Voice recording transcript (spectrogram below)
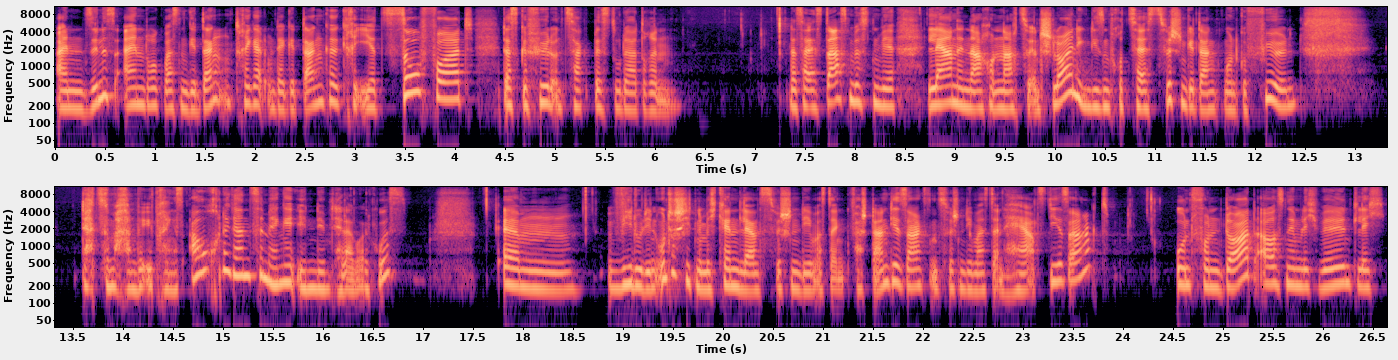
einen Sinneseindruck, was einen Gedanken triggert und der Gedanke kreiert sofort das Gefühl und zack bist du da drin. Das heißt, das müssten wir lernen, nach und nach zu entschleunigen, diesen Prozess zwischen Gedanken und Gefühlen. Dazu machen wir übrigens auch eine ganze Menge in dem Tellergoldkurs. Ähm, wie du den Unterschied nämlich kennenlernst zwischen dem, was dein Verstand dir sagt und zwischen dem, was dein Herz dir sagt und von dort aus nämlich willentlich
